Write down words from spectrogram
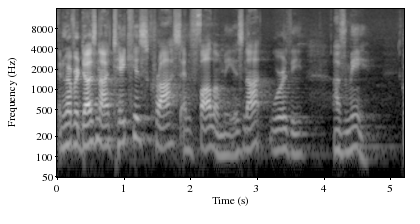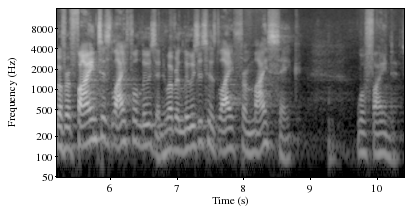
And whoever does not take his cross and follow me is not worthy of me. Whoever finds his life will lose it, and whoever loses his life for my sake will find it.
